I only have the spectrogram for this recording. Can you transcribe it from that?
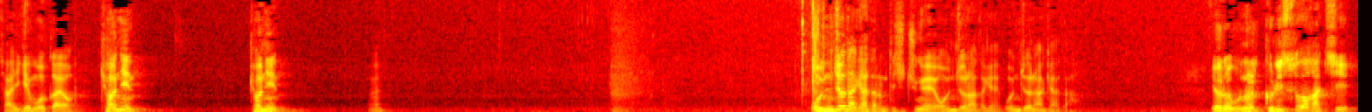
자, 이게 뭘까요? 견인. 견인. 예? 온전하게 하다는 뜻이 중요해요. 온전하게, 온전하게 하다. 여러분을 그리스도와 같이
